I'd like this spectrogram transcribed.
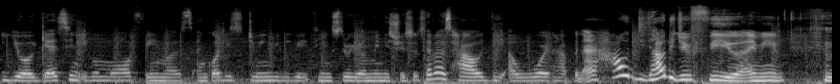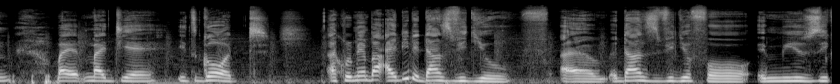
you're getting even more famous and god is doing really great things through your ministry so tell us how the award happened and how did how did you feel i mean my my dear, it's God. I could remember I did a dance video, um, a dance video for a music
